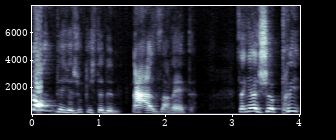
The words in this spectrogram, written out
nom de Jésus-Christ de Nazareth. Seigneur, je prie,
